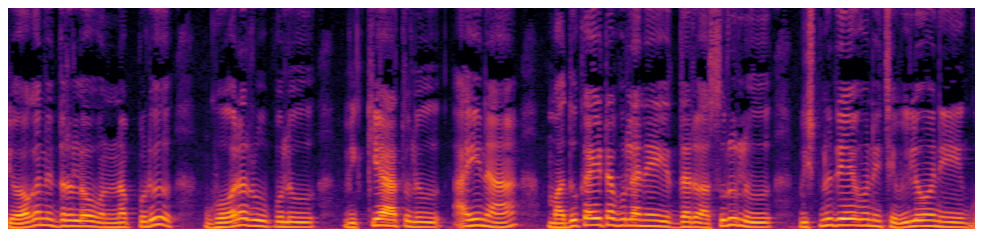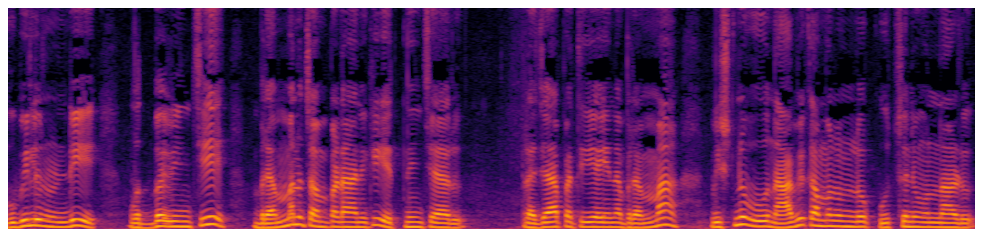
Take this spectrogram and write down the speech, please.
యోగ నిద్రలో ఉన్నప్పుడు ఘోర రూపులు విఖ్యాతులు అయిన మధుకైటబులనే ఇద్దరు అసురులు విష్ణుదేవుని చెవిలోని గుబిలి నుండి ఉద్భవించి బ్రహ్మను చంపడానికి యత్నించారు. ప్రజాపతి అయిన బ్రహ్మ విష్ణువు నాభికమలంలో కూర్చొని ఉన్నాడు.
